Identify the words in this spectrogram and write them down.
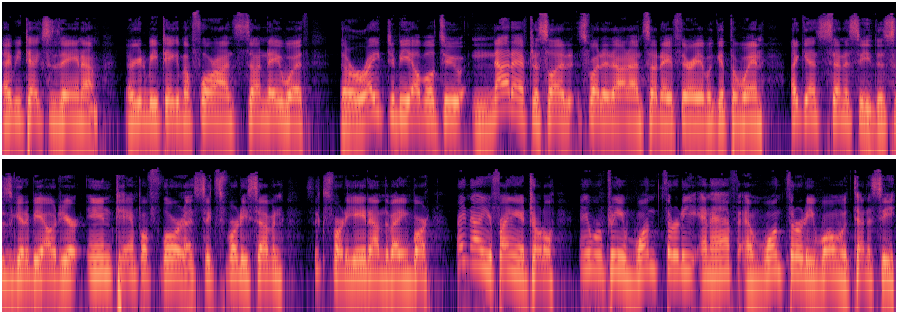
That'd Texas A&M. They're going to be taking the floor on Sunday with the right to be able to not have to sweat it out on Sunday if they're able to get the win against Tennessee. This is going to be out here in Tampa, Florida. 647, 648 on the betting board. Right now, you're finding a total anywhere between 130 and a half and 131 with Tennessee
